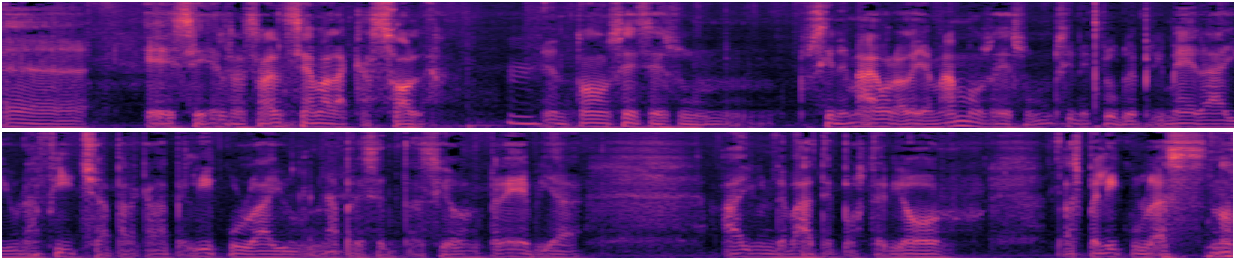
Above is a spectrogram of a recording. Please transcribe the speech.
Eh, ese, el restaurante se llama La Casola. Entonces es un cinemágora, le llamamos, es un cineclub de primera, hay una ficha para cada película, hay una presentación previa, hay un debate posterior. Las películas no,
